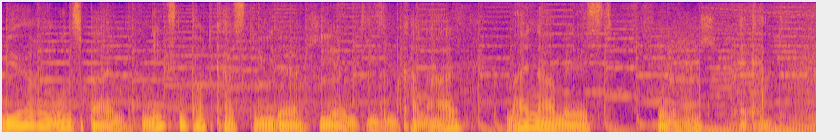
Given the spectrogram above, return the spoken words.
Wir hören uns beim nächsten Podcast wieder hier in diesem Kanal. Mein Name ist Ulrich Eckert.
